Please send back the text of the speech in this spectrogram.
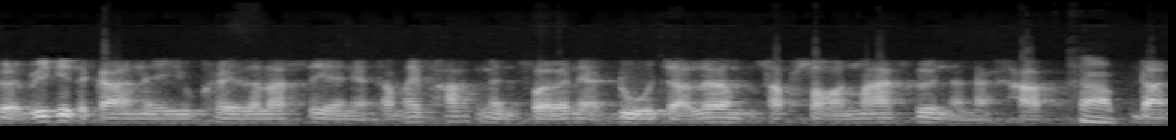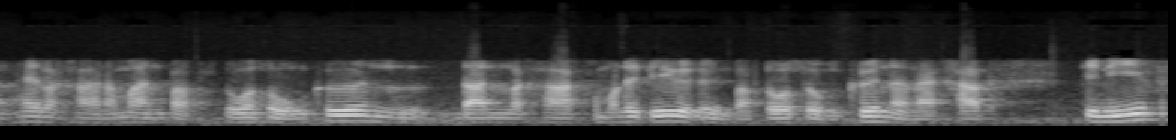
เกิดวิกฤตการณ์ในยูเครนและรัสเซียเนี่ยทำให้ภาพเงินเฟ้อเนี่ยดูจะเริ่มซับซ้อนมากขึ้นนะครับ ครับ ดันให้ราคาน้ำมันปรับตัวสูงขึ้น ดันราคาคอมมอนดิตี้อื่นๆ ปรับตัวสูงขึ้นนะนะครับ ทีนี้เฟ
